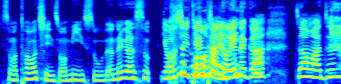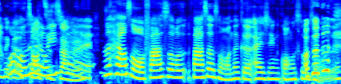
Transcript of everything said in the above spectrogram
什么偷情什么秘书的那个是游戏 天堂里有印面那个、啊，知道吗？就是那个超像有印智障哎，不是还有什么发射发射什么那个爱心光束哦对什么的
